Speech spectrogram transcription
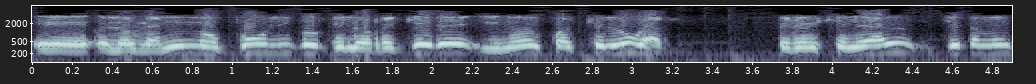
eh, el organismo público que lo requiere y no en cualquier lugar. Pero en general yo también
